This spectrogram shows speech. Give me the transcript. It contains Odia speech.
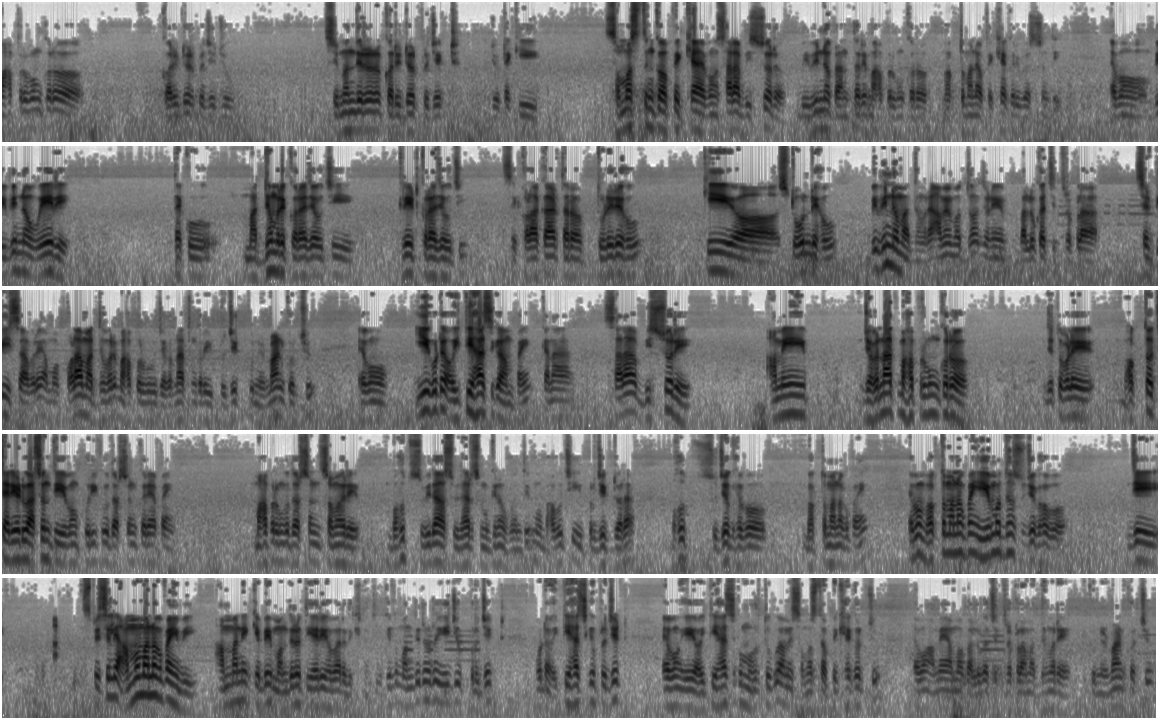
ମହାପ୍ରଭୁଙ୍କର କରିଡର ପ୍ରୋଜେକ୍ଟ ଯେଉଁ ଶ୍ରୀମନ୍ଦିରର କରିଡର ପ୍ରୋଜେକ୍ଟ ଯେଉଁଟାକି ସମସ୍ତଙ୍କ ଅପେକ୍ଷା ଏବଂ ସାରା ବିଶ୍ୱର ବିଭିନ୍ନ ପ୍ରାନ୍ତରେ ମହାପ୍ରଭୁଙ୍କର ଭକ୍ତମାନେ ଅପେକ୍ଷା କରି ବସିଛନ୍ତି ଏବଂ ବିଭିନ୍ନ ୱେରେ ତାକୁ ମାଧ୍ୟମରେ କରାଯାଉଛି କ୍ରିଏଟ୍ କରାଯାଉଛି। ସେ କଳାକାର ତାର ତୁଳିରେ ହେଉ କି ଷ୍ଟୋନ୍ରେ ହେଉ ବିଭିନ୍ନ ମାଧ୍ୟମରେ। ଆମେ ମଧ୍ୟ ଜଣେ ବାଲୁକା ଚିତ୍ରକଳା ଶିଳ୍ପୀ ହିସାବରେ ଆମ କଳା ମାଧ୍ୟମରେ ମହାପ୍ରଭୁ ଜଗନ୍ନାଥଙ୍କର ଏଇ ପ୍ରୋଜେକ୍ଟକୁ ନିର୍ମାଣ କରୁଛୁ ଏବଂ ଇଏ ଗୋଟେ ଐତିହାସିକ ଆମ ପାଇଁ। କାହିଁକିନା ସାରା ବିଶ୍ୱରେ ଆମେ ଜଗନ୍ନାଥ ମହାପ୍ରଭୁଙ୍କର ଯେତେବେଳେ ଭକ୍ତ ଚାରିଆଡ଼ୁ ଆସନ୍ତି ଏବଂ ପୁରୀକୁ ଦର୍ଶନ କରିବା ପାଇଁ ମହାପ୍ରଭୁଙ୍କ ଦର୍ଶନ ସମୟରେ ବହୁତ ସୁବିଧା ଅସୁବିଧାର ସମ୍ମୁଖୀନ ହୁଅନ୍ତି। ମୁଁ ଭାବୁଛି ଏଇ ପ୍ରୋଜେକ୍ଟ ଦ୍ୱାରା ବହୁତ ସୁଯୋଗ ହେବ ଭକ୍ତମାନଙ୍କ ପାଇଁ। ଏବଂ ଭକ୍ତମାନଙ୍କ ପାଇଁ ଇଏ ମଧ୍ୟ ସୁଯୋଗ ହେବ ଯେ ସ୍ପେଶାଲି ଆମମାନଙ୍କ ପାଇଁ ବି ଆମମାନେ କେବେ ମନ୍ଦିର ତିଆରି ହେବାର ଦେଖିନଥିଲୁ। କିନ୍ତୁ ମନ୍ଦିରର ଏଇ ଯେଉଁ ପ୍ରୋଜେକ୍ଟ ଗୋଟେ ଐତିହାସିକ ପ୍ରୋଜେକ୍ଟ ଏବଂ এই ଐତିହାସିକ ମୁହୂର୍ତ୍ତକୁ ଆମେ ସମସ୍ତେ ଅପେକ୍ଷା କରୁଛୁ ଏବଂ ଆମେ ଆମ ବାଲୁକା ଚିତ୍ରକଳା ମାଧ୍ୟମରେ ନିର୍ମାଣ କରୁଛୁ।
